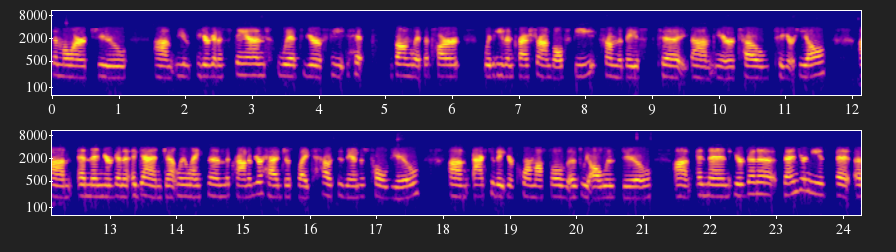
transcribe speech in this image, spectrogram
similar to um, you, you're going to stand with your feet hip bone width apart with even pressure on both feet from the base to um, your toe to your heel. Um, and then you're going to, again, gently lengthen the crown of your head, just like how Suzanne just told you. Um, activate your core muscles as we always do. Um, and then you're going to bend your knees at a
